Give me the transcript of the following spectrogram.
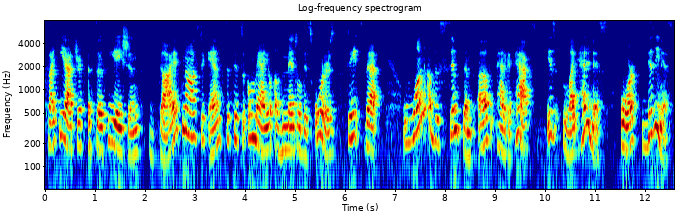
Psychiatric Association's Diagnostic and Statistical Manual of Mental Disorders states that one of the symptoms of panic attacks is lightheadedness or dizziness.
